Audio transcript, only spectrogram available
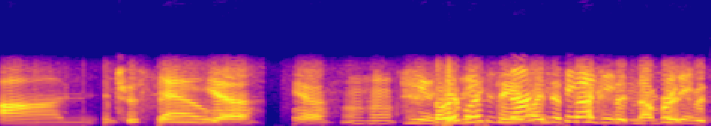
Um, Interesting. So- yeah, yeah. Mhm. You know, but so I like this is the not I to the say fact that the numbers with.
